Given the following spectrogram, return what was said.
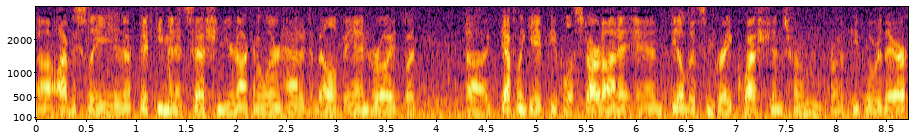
Uh, obviously, in a 50-minute session, you're not going to learn how to develop Android, but uh, definitely gave people a start on it and fielded some great questions from, from the people who were there.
